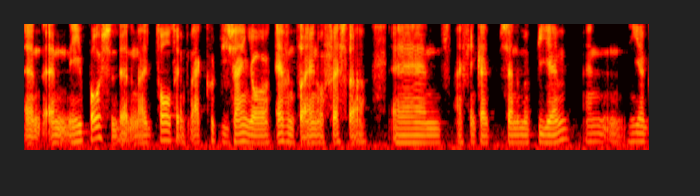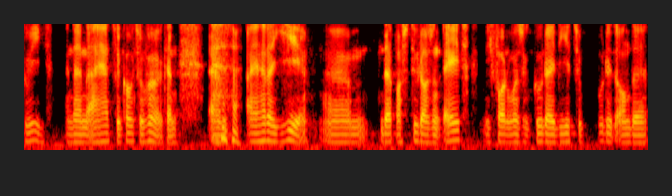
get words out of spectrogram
And and he posted that and i told him i could design your aventine or Vesta and i think i sent him a pm and he agreed. And then i had to go to work and, and i had a year. Um, that was 2008 we thought it was a good idea to put it on the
